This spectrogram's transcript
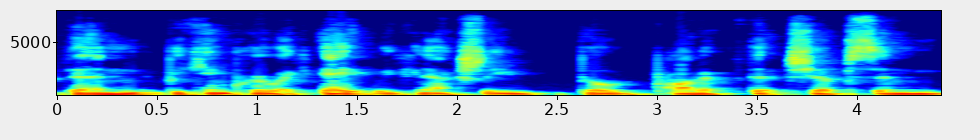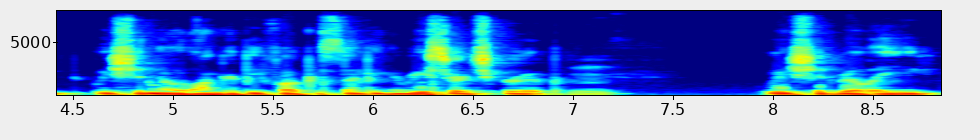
then became clear like, hey, we can actually build product that ships, and we should no longer be focused on being a research group. Mm. We should really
